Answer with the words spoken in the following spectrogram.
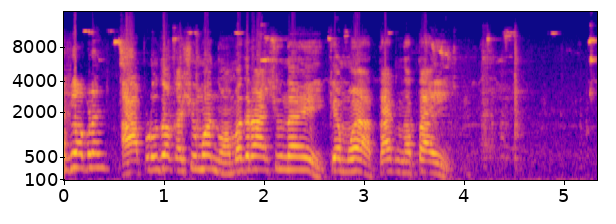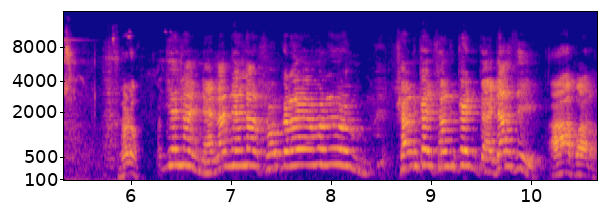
રાખ્યું આપણે? આપણું તો કશું માં નોમ રાખ્યું નહીં કે મોય હતાક નતા હડો. જેના નાના નાના છોકરા એમને છણકાઈ છણકાઈ કાઢ્યા છે. હા બારો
